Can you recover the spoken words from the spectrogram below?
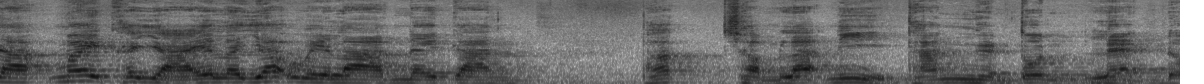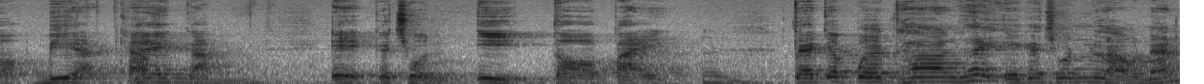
จะไม่ขยายระยะเวลาในการพักชำระหนี้ทั้งเงินต้นและดอกเบี้ยครับให้กับเอกชนอีกต่อไป อืม แต่จะเปิดทางให้เอกชนเหล่านั้น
